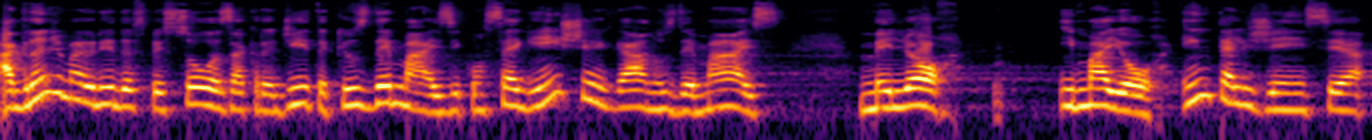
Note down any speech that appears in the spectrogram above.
A grande maioria das pessoas acredita que os demais e consegue enxergar nos demais melhor e maior inteligência,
